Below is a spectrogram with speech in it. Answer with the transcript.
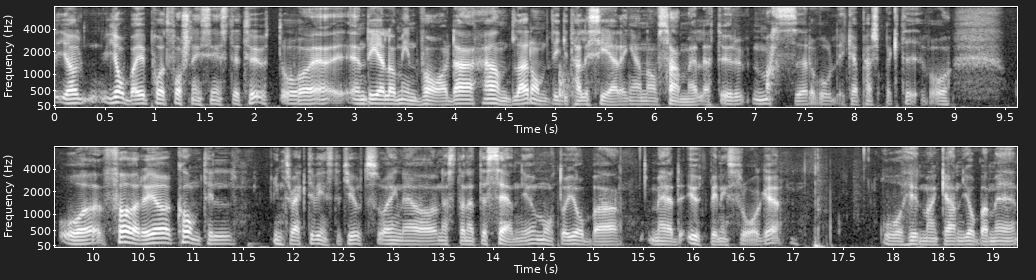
jag jobbar ju på ett forskningsinstitut och en del av min vardag handlar om digitaliseringen av samhället ur massor av olika perspektiv. Och, och före jag kom till Interactive Institute så ägnade jag nästan ett decennium åt att jobba med utbildningsfrågor och hur man kan jobba med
